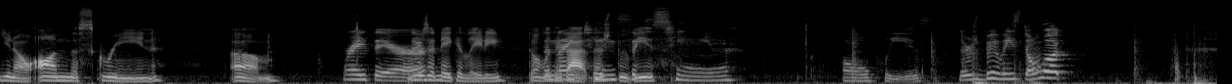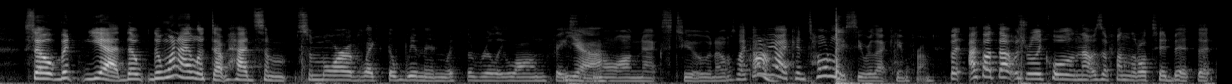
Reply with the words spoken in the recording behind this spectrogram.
you know, on the screen. Um Right there. there's a naked lady. Don't the look at that. There's boobies. Oh please. There's boobies. Don't look. So, but yeah, the the one I looked up had some some more of like the women with the really long faces Yeah. and the long necks too, and I was like, oh yeah, I can totally see where that came from. But I thought that was really cool, and that was a fun little tidbit that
